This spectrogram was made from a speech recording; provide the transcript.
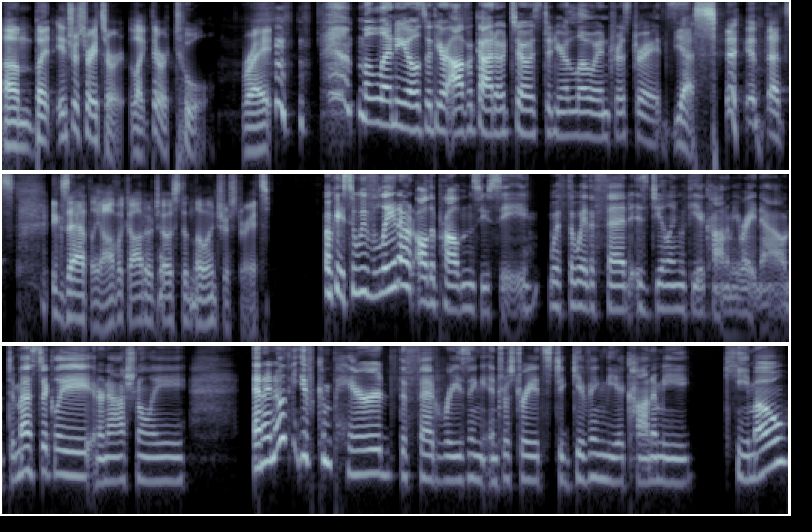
Um, but interest rates are like they're a tool, right? Millennials with your avocado toast and your low interest rates. yes, that's exactly avocado toast and low interest rates. Okay, so we've laid out all the problems you see with the way the Fed is dealing with the economy right now, domestically, internationally. And I know that you've compared the Fed raising interest rates to giving the economy chemo,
